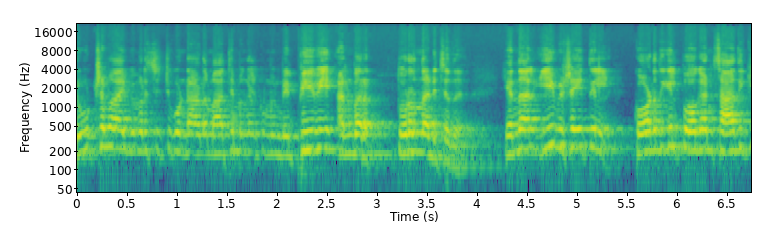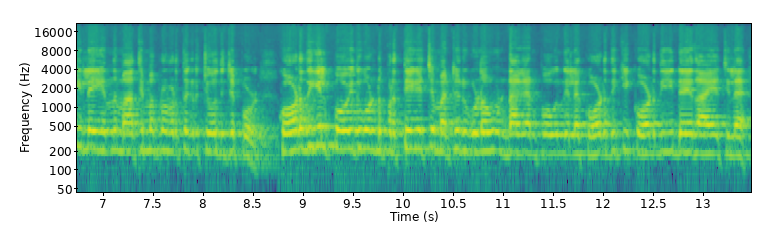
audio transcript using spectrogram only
രൂക്ഷമായി വിമർശിച്ചുകൊണ്ടാണ് മാധ്യമങ്ങൾക്ക് മുമ്പിൽ പി വി അൻവർ തുറന്നടിച്ചത്. എന്നാൽ ഈ വിഷയത്തിൽ കോടതിയിൽ പോകാൻ സാധിക്കില്ലേ എന്ന് മാധ്യമപ്രവർത്തകർ ചോദിച്ചപ്പോൾ കോടതിയിൽ പോയതുകൊണ്ട് പ്രത്യേകിച്ച് മറ്റൊരു ഗുണവും ഉണ്ടാകാൻ പോകുന്നില്ല. കോടതിക്ക് കോടതിയുടേതായ ചില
